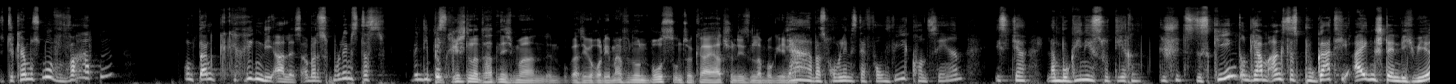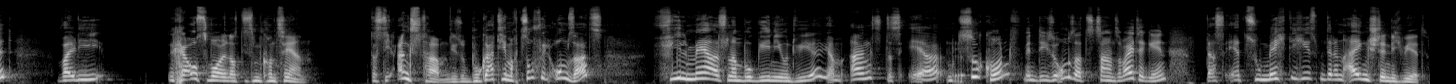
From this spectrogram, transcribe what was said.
Die Türkei muss nur warten und dann kriegen die alles. Aber das Problem ist, dass, wenn die Ich glaub. Griechenland hat nicht mal einen Bugatti Veyron, die haben einfach nur einen Bus und Türkei hat schon diesen Lamborghini. Ja, aber das Problem ist, der VW-Konzern ist ja, Lamborghini ist so deren geschütztes Kind und die haben Angst, dass Bugatti eigenständig wird, weil die raus wollen aus diesem Konzern. Dass die Angst haben. Diese Bugatti macht so viel Umsatz, viel mehr als Lamborghini und wir. Wir haben Angst, dass er in Zukunft, wenn diese Umsatzzahlen so weitergehen, dass er zu mächtig ist und der dann eigenständig wird.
